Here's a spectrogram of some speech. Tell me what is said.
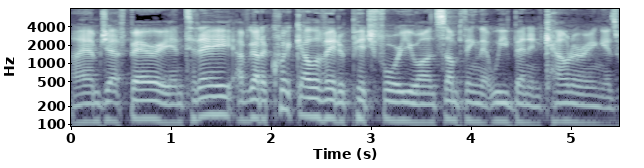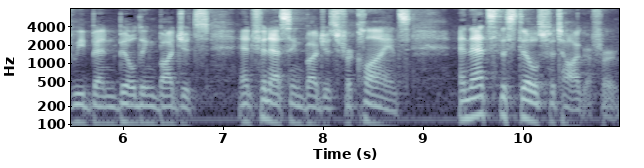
I am Jeff Barry, and today I've got a quick elevator pitch for you on something that we've been encountering as we've been building budgets and finessing budgets for clients, and that's the stills photographer.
